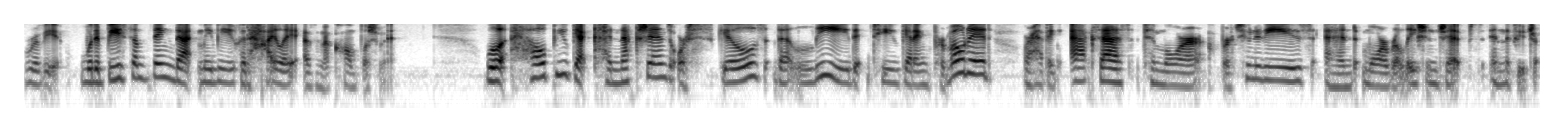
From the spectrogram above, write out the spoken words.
review? Would it be something that maybe you could highlight as an accomplishment? Will help you get connections or skills that lead to you getting promoted or having access to more opportunities and more relationships in the future?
